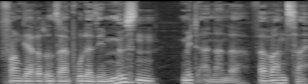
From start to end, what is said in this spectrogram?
von Gerrit und seinem Bruder. Sie müssen miteinander verwandt sein.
